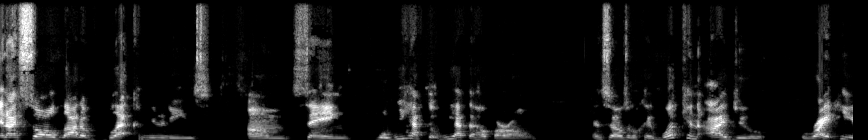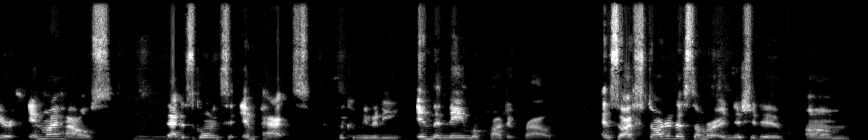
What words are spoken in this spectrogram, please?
and I saw a lot of black communities um saying, well, we have to we have to help our own. And so I was like, okay, what can I do right here in my house that is going to impact the community in the name of Project Proud? And so I started a summer initiative um,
